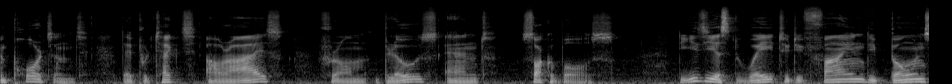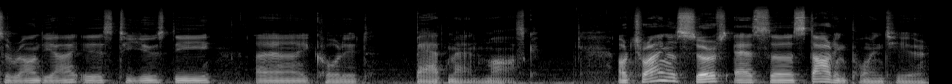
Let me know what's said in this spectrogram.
important. They protect our eyes from blows and soccer balls. The easiest way to define the bones around the eye is to use the, I call it, Batman mask. Our triangle serves as a starting point here.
